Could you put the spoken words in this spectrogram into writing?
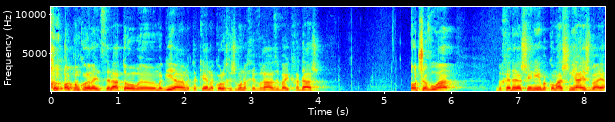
עוד פעם קורא לאינסטלטור, אה, מגיע, מתקן, הכל על חשבון החברה, זה בית חדש. עוד שבוע, בחדר השני, בקומה השנייה יש בעיה.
